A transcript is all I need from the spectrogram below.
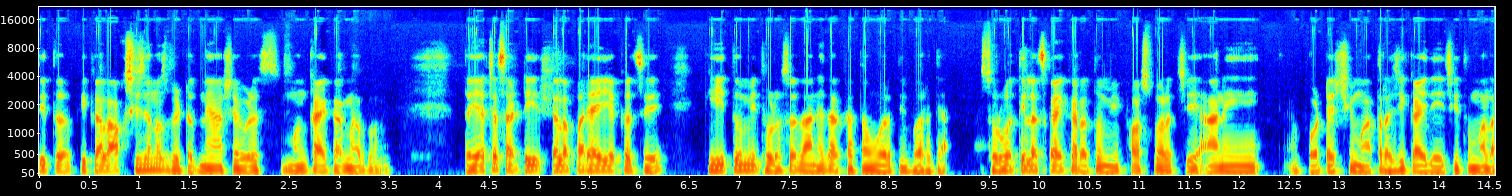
तिथं पिकाला ऑक्सिजनच भेटत नाही अशा वेळेस. मग काय करणार तुम्ही? तर याच्यासाठी त्याला पर्याय एकच आहे की तुम्ही थोडंसं दाणेदार खतांवरती भर द्या. सुरुवातीलाच काय करा तुम्ही फॉस्फरसची आणि पोटॅशची मात्रा जी काय द्यायची तुम्हाला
